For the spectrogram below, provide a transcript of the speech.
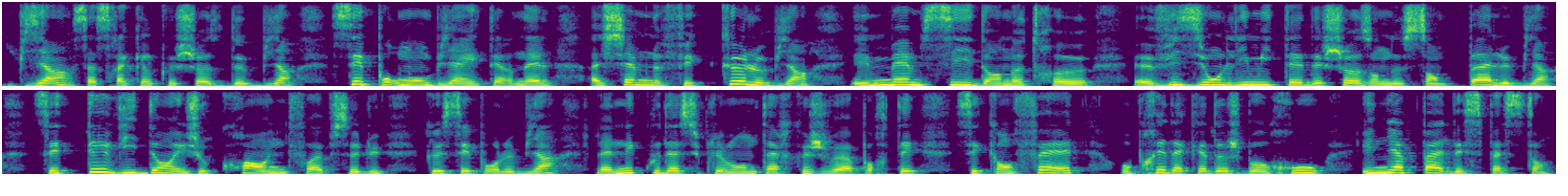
bien, ça sera quelque chose de bien, c'est pour mon bien éternel. Hachem ne fait que le bien et même si dans notre euh, vision limitée des choses on ne sent pas le bien, c'est évident et je crois en une foi absolue que c'est pour le bien. La nekuda supplémentaire que je veux apporter, c'est qu'en fait, auprès d'Akadosh Baruch il n'y a pas d'espace-temps.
